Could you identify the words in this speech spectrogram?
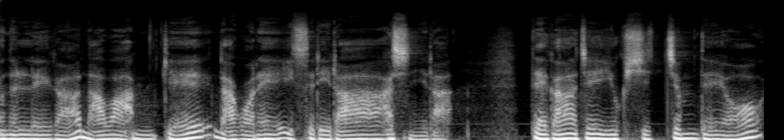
오늘 내가 나와 함께 낙원에 있으리라 하시니라 때가 제6시쯤 되어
